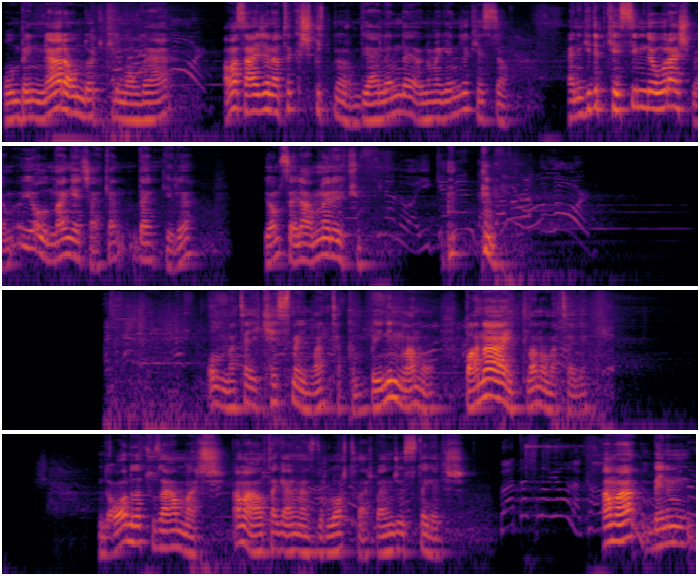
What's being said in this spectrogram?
Oğlum benim ne ara 14 kilim oldu ya. Ama sadece Nat'a kışkırtmıyorum. Diğerlerini de önüme gelince kesiyorum. Hani gidip keseyim de uğraşmıyorum. Yolumdan geçerken denk geliyor. Diyorum selamun aleyküm. Oğlum Nata'yı kesmeyin lan takım. Benim lan o. Bana ait lan o Nata'yı. Şimdi orada tuzağım var. Ama alta gelmez dur lord var. Bence üste gelir. Ama benim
